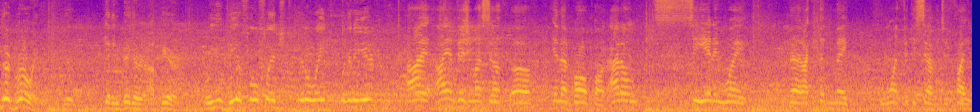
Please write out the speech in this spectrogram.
You're growing. You're getting bigger up here. Will you be a full-fledged middleweight within a year? I, I envision myself uh, in that ballpark. I don't see any way that I couldn't make 157 to fight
